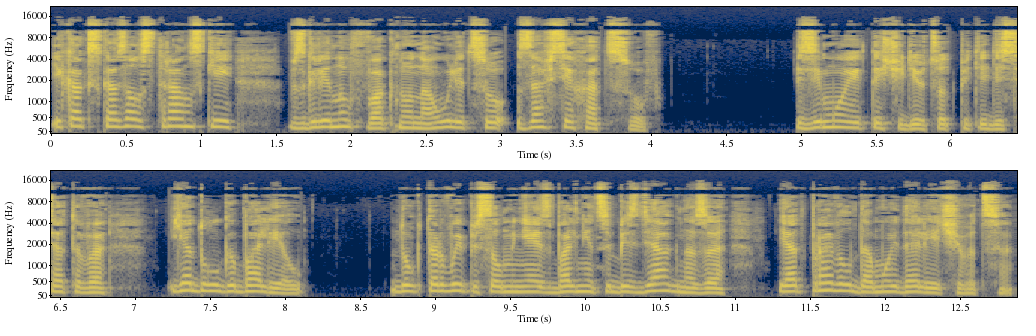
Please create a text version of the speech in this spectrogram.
и, как сказал Странский, взглянув в окно на улицу, за всех отцов. Зимой 1950-го я долго болел. Доктор выписал меня из больницы без диагноза и отправил домой долечиваться.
